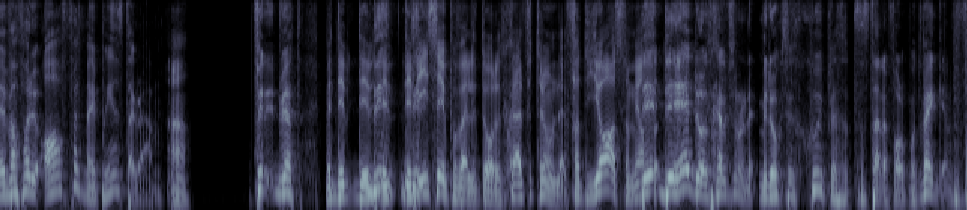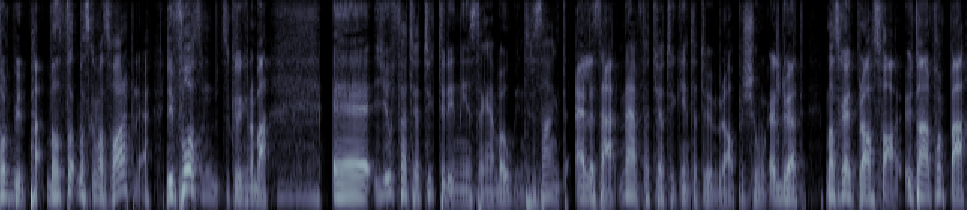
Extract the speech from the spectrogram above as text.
eh, varför har du avföljt mig på Instagram? Uh. För du vet, Men det, det, det, Det- visar ju på väldigt dåligt självförtroende. För att jag som jag... det, är dåligt självförtroende men det är också ett sjukt press att ställa folk mot väggen. För folk blir, vad, vad ska man svara på det? Det är få som skulle kunna bara eh, Jo för att jag tyckte din Instagram var ointressant. Eller så här, nej för att jag tycker inte att du är en bra person. Eller du vet, man ska ha ett bra svar. Utan folk bara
